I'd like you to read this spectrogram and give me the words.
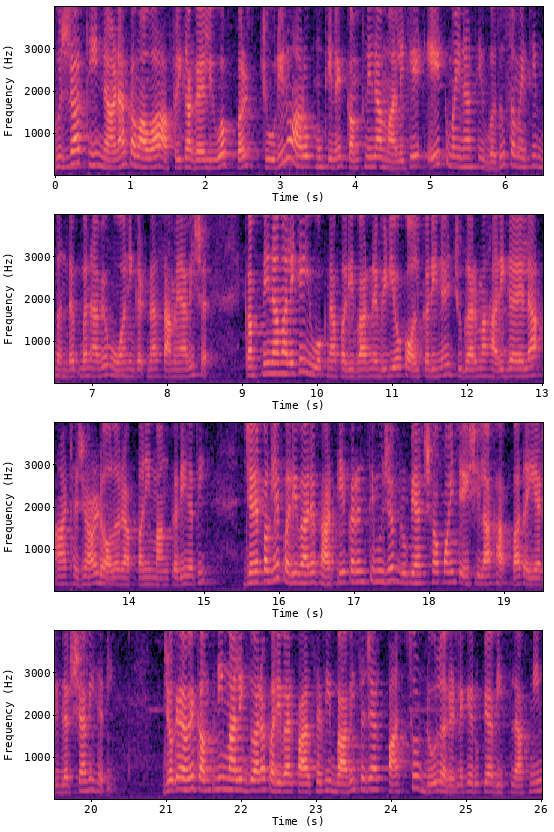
ગુજરાતથી નાણાં કમાવા આફ્રિકા ગયેલ યુવક પર ચોરીનો આરોપ મૂકીને કંપનીના માલિકે એક મહિનાથી વધુ સમયથી બંધક બનાવ્યો હોવાની ઘટના સામે આવી છે. કંપનીના માલિકે યુવકના પરિવારને વીડિયો કોલ કરીને જુગારમાં હારી ગયેલા આઠ હજાર ડોલર આપવાની માંગ કરી હતી, જેને પગલે પરિવારે ભારતીય કરન્સી મુજબ રૂપિયા છ પોઈન્ટ એંશી લાખ આપવા તૈયારી દર્શાવી હતી. જોકે હવે કંપની માલિક દ્વારા પરિવાર પાસેથી બાવીસ હજાર પાંચસો ડોલર એટલે કે રૂપિયા વીસ લાખની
